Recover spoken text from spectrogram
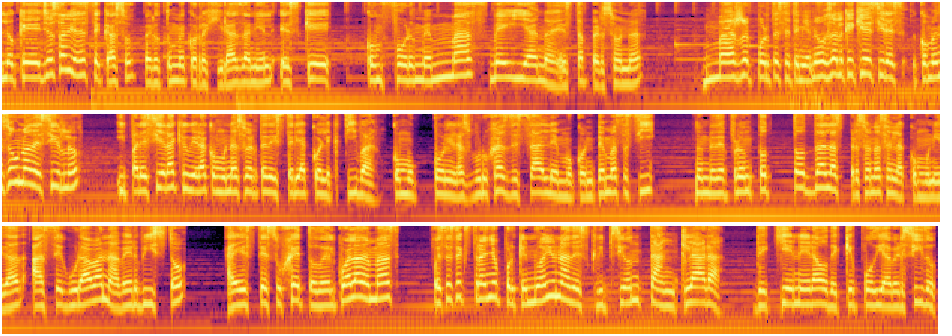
Lo que yo sabía de este caso, pero tú me corregirás, Daniel, es que conforme más veían a esta persona, más reportes se tenían. No, o sea, lo que quiero decir es, comenzó uno a decirlo y pareciera que hubiera como una suerte de histeria colectiva, como con las brujas de Salem o con temas así, donde de pronto todas las personas en la comunidad aseguraban haber visto a este sujeto, del cual además, pues es extraño porque no hay una descripción tan clara de quién era o de qué podía haber sido.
